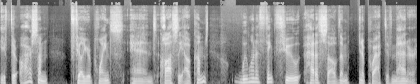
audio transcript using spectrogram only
If there are some failure points and costly outcomes, we want to think through how to solve them in a proactive manner.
